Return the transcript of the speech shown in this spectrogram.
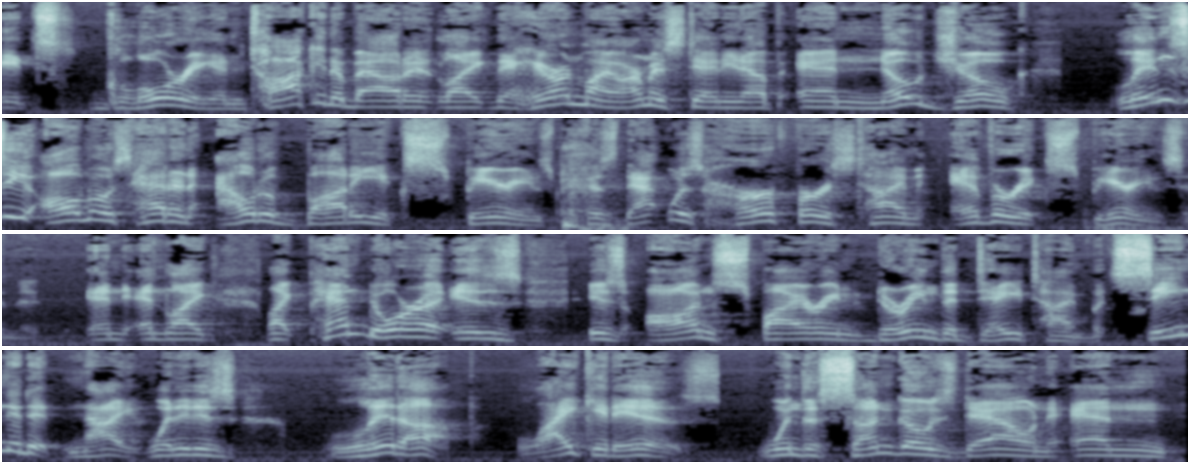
its glory and talking about it like the hair on my arm is standing up and no joke Lindsay almost had an out of body experience because that was her first time ever experiencing it. And and like like Pandora is is awe inspiring during the daytime, but seeing it at night when it is lit up like it is when the sun goes down and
